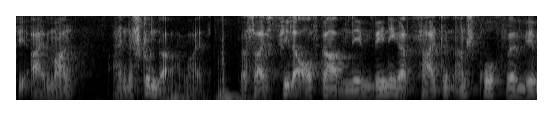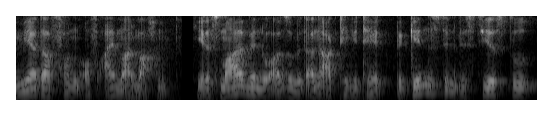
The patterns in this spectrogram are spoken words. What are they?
wie einmal eine Stunde arbeiten. Das heißt, viele Aufgaben nehmen weniger Zeit in Anspruch, wenn wir mehr davon auf einmal machen. Jedes Mal, wenn du also mit einer Aktivität beginnst, investierst du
